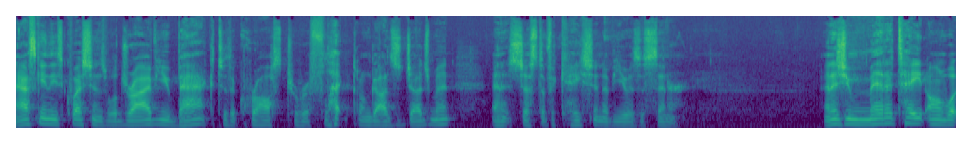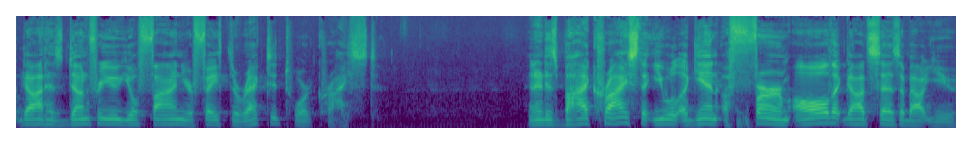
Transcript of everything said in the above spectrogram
Asking these questions will drive you back to the cross to reflect on God's judgment and its justification of you as a sinner. And as you meditate on what God has done for you, you'll find your faith directed toward Christ. And it is by Christ that you will again affirm all that God says about you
